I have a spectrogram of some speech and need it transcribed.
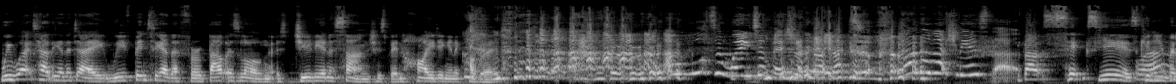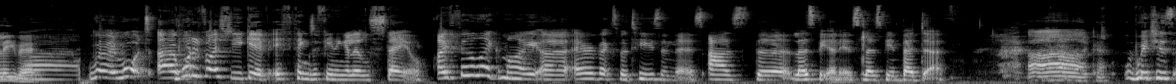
we worked out the other day, we've been together for about as long as Julian Assange has been hiding in a cupboard. what a way to measure it! How long actually is that? about six years, can you believe it? Rowan, what uh, what advice do you give if things are feeling a little stale? I feel like my uh, area of expertise in this, as the lesbian, is lesbian bed death. Ah, okay. Which is,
